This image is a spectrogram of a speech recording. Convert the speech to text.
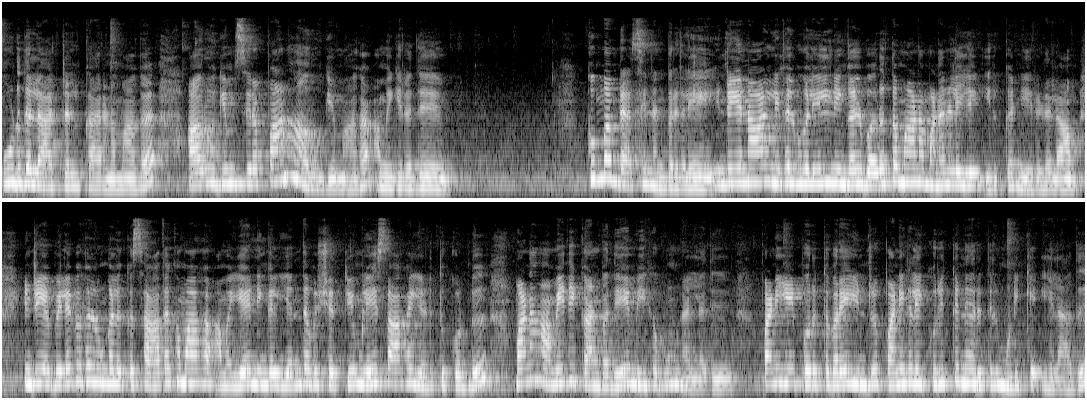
கூடுதல் ஆற்றல் காரணமாக ஆரோக்கியம் சிறப்பான ஆரோக்கியமாக அமைகிறது. கும்பம் ராசி நண்பர்களே இன்றைய நாள் நிகழ்வுகளில் நீங்கள் வருத்தமான மனநிலையில் இருக்க நேரிடலாம். இன்றைய விளைவுகள் உங்களுக்கு சாதகமாக அமைய நீங்கள் எந்த விஷயத்தையும் லேசாக எடுத்துக்கொண்டு மன அமைதி காண்பதே மிகவும் நல்லது. பணியை பொறுத்தவரை இன்று பணிகளை குறித்த நேரத்தில் முடிக்க இயலாது.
